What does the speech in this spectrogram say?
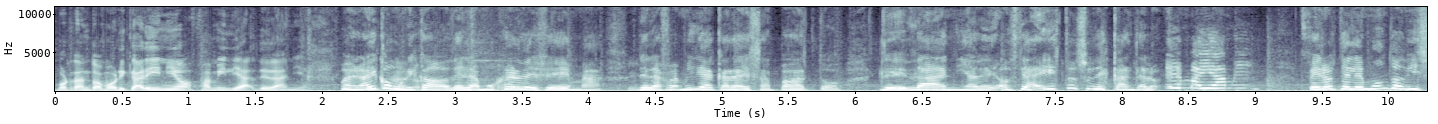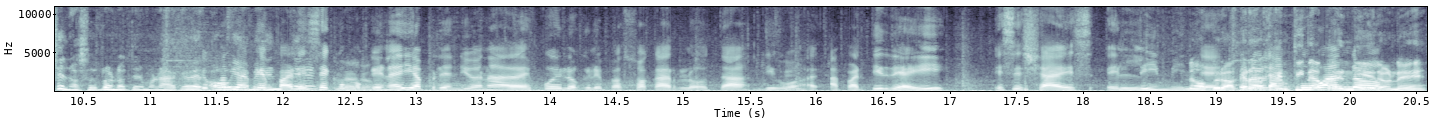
por tanto amor y cariño, familia de Dania. Bueno, hay comunicado de la mujer de Yema, de la familia Cara de Zapato, de Dania, de, o sea, esto es un escándalo. En Miami, pero Telemundo dice nosotros no tenemos nada que Lo ver. que Obviamente. que parece como Claro. que nadie aprendió nada. Después de lo que le pasó a Carlota, digo, Sí. a, a partir de ahí, ese ya es el límite. No, pero acá en Están Argentina jugando- aprendieron, ¿eh?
